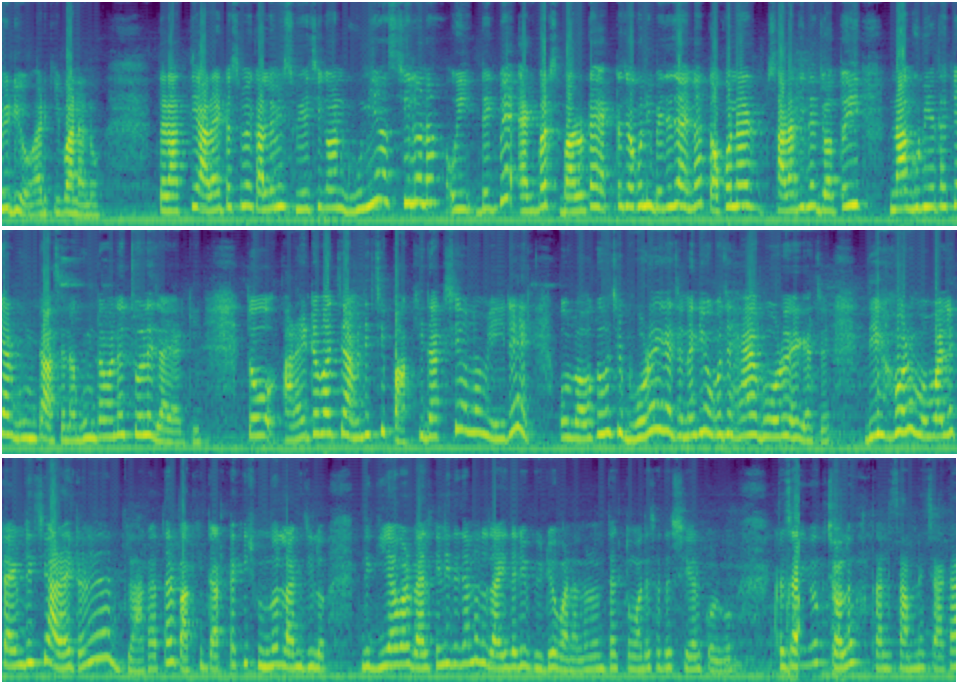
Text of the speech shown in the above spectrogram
ভিডিও আর কি বানানো। তা রাত্রি আড়াইটার সময় কালে আমি শুয়েছি, কারণ ঘুমিয়ে আসছিল না। ওই দেখবে একবার বারোটা একটা যখনই বেজে যায় না, তখন আর সারাদিনে যতই না ঘুমিয়ে থাকি আর ঘুমটা আসে না। ঘুমটা মানে চলে যায় আর কি। তো আড়াইটা বাজছে, আমি দেখছি পাখি ডাকছি বললাম, এই রে, ওর বাবাকে বলছি ভোর হয়ে গেছে নাকি? ও বলছে হ্যাঁ ভোর হয়ে গেছে। দিয়ে ওর মোবাইলে টাইম দেখছি আড়াইটা। লাগাতার পাখির ডাকটা কি সুন্দর লাগছিল। দিয়ে গিয়ে আবার ব্যালকনিতে জানো তো দাঁড়িয়ে দাঁড়িয়ে ভিডিও বানালাম। দেখ তোমাদের সাথে শেয়ার করব। তো যাই হোক, চলো, তাহলে সামনে চাটা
